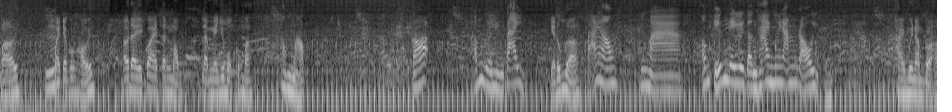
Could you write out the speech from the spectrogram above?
Bà ơi Ừ. Bà cho con hỏi Ở đây có ai tên Mộc Làm nghề du mục không bà? Ông Mộc. Có. Ông người miền Tây. Dạ đúng rồi Phải không Nhưng mà Ông chuyển đi gần 20 năm rồi. 20 năm rồi hả?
